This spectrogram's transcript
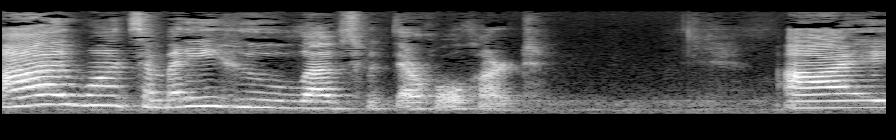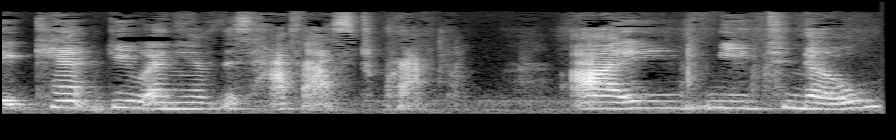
I want somebody who loves with their whole heart. I can't do any of this half-assed crap. I need to know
